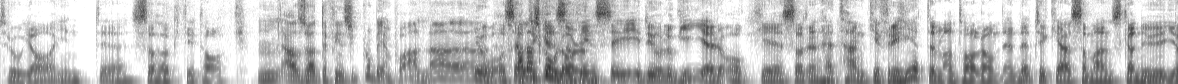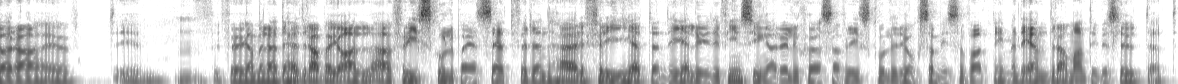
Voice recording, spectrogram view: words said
tror jag inte så högt i tak. Mm, alltså att det finns ju problem på alla, jo, och sen alla skolor. Så finns ideologier och eh, så den här tankefriheten man talar om den, den tycker jag som man ska nu göra eh, Mm. För jag menar, det här drabbar ju alla friskolor på ett sätt. För den här friheten, det gäller ju, det finns ju inga religiösa friskolor, det är också missuppfattning. Men det ändrar man till beslutet.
